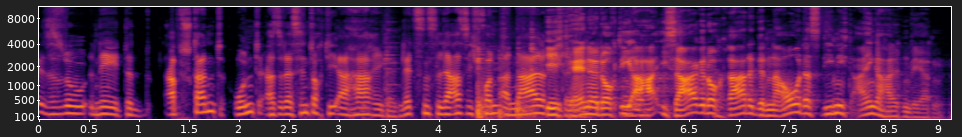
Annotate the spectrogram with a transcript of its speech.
Also, nee, der Abstand und, also das sind doch die AHA-Regeln. Letztens las ich von Analregeln. Ich kenne doch die, aha, ich sage doch gerade genau, dass die nicht eingehalten werden.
